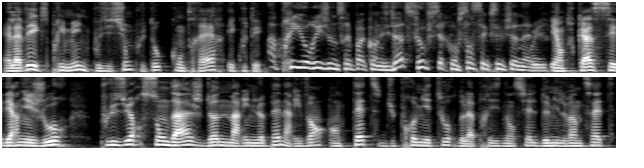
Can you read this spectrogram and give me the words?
elle avait exprimé une position plutôt contraire. Écoutez. A priori, je ne serai pas candidate, sauf circonstances exceptionnelles. Et en tout cas, ces derniers jours, Plusieurs sondages donnent Marine Le Pen arrivant en tête du premier tour de la présidentielle 2027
